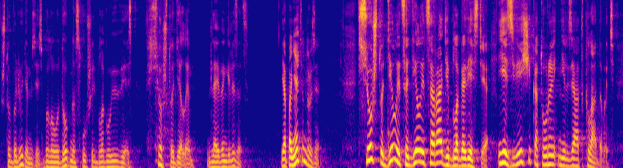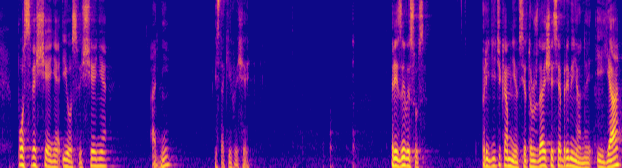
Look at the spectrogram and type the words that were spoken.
чтобы людям здесь было удобно слушать благую весть все, что делаем для евангелизации. Я понятен, друзья? Все, что делается, делается ради благовестия. Есть вещи, которые нельзя откладывать. Посвящение и освящение – одни из таких вещей. Призыв Иисуса. «Придите ко мне, все труждающиеся и обремененные, и я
